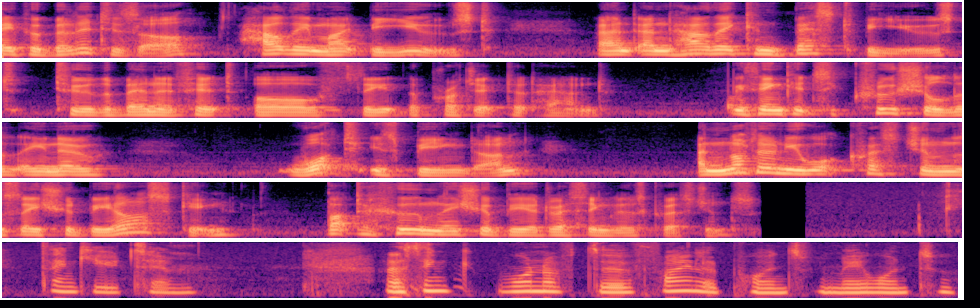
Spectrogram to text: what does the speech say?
capabilities are, how they might be used, and, and how they can best be used to the benefit of the, the project at hand. We think it's crucial that they know what is being done and not only what questions they should be asking, but to whom they should be addressing those questions. Thank you, Tim. I think one of the final points we may want to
